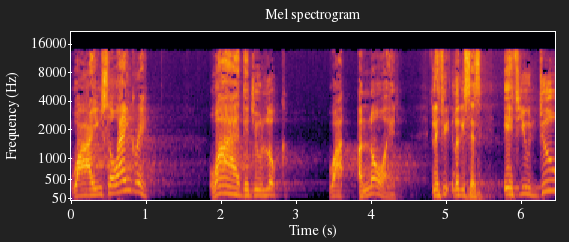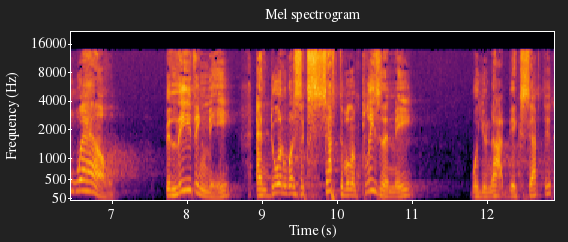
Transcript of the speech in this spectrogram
why are you so angry? Why did you look why, annoyed? And if you, look, he says, if you do well, believing me and doing what is acceptable and pleasing to me, will you not be accepted?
